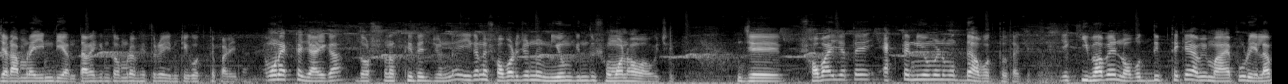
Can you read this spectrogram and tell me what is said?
যারা আমরা ইন্ডিয়ান তারা কিন্তু আমরা ভেতরে এন্ট্রি করতে পারি না। এমন একটা জায়গা দর্শনার্থীদের জন্য, এইখানে সবার জন্য নিয়ম কিন্তু সমান হওয়া উচিত। যে সবাই যাতে একটা নিয়মের মধ্যে আবদ্ধ থাকে। যে কীভাবে নবদ্বীপ থেকে আমি মায়াপুর এলাম,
